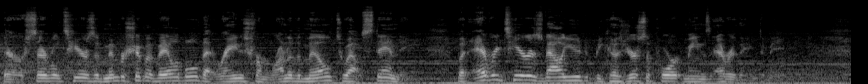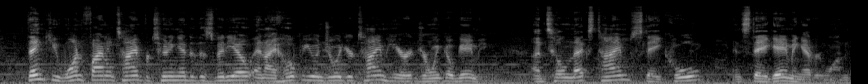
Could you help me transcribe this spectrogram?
There are several tiers of membership available that range from run of the mill to outstanding, but every tier is valued because your support means everything to me. Thank you one final time for tuning into this video, and I hope you enjoyed your time here at JIRWINKO Gaming. Until next time, stay cool and stay gaming, everyone.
